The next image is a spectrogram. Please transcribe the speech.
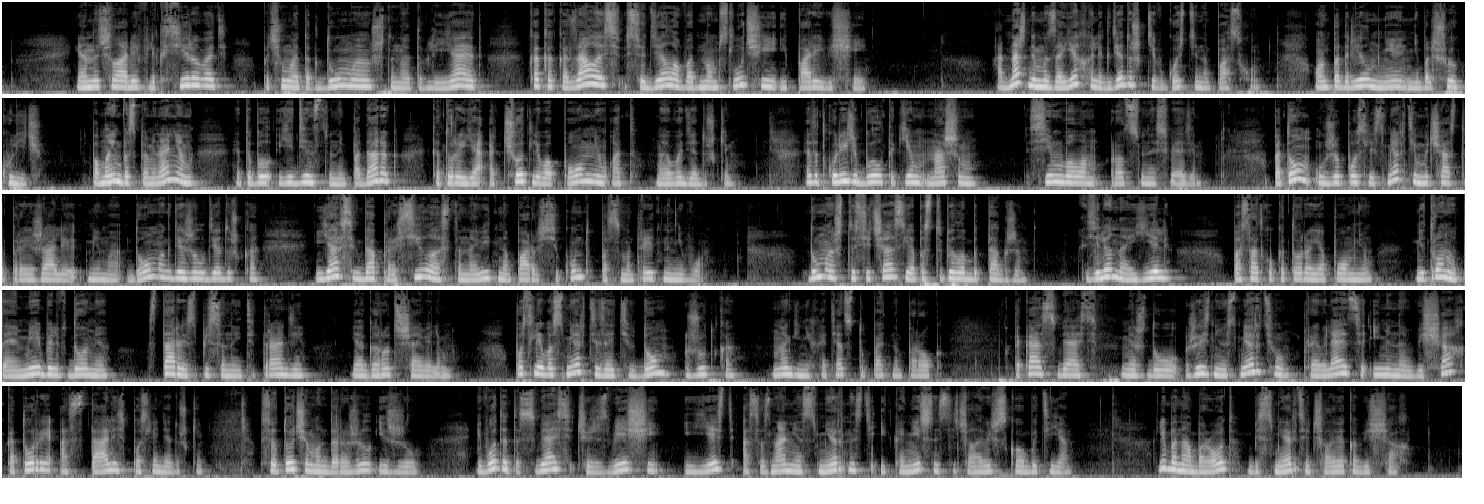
Я начала рефлексировать, почему я так думаю, что на это влияет. Как оказалось, все дело в одном случае и паре вещей. Однажды мы заехали к дедушке в гости на Пасху. Он подарил мне небольшой кулич. По моим воспоминаниям, это был единственный подарок, который я отчетливо помню от моего дедушки. Этот кулич был таким нашим символом родственной связи. Потом, уже после смерти, мы часто проезжали мимо дома, где жил дедушка, и я всегда просила остановить на пару секунд посмотреть на него. Думаю, что сейчас я поступила бы так же. Зеленая ель, посадку которой я помню, нетронутая мебель в доме, старые списанные тетради и огород с шавелем. После его смерти зайти в дом жутко, многие не хотят ступать на порог. Такая связь между жизнью и смертью проявляется именно в вещах, которые остались после дедушки. Все то, чем он дорожил и жил. И вот эта связь через вещи и есть осознание смертности и конечности человеческого бытия. Либо наоборот, бессмертие человека в вещах.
